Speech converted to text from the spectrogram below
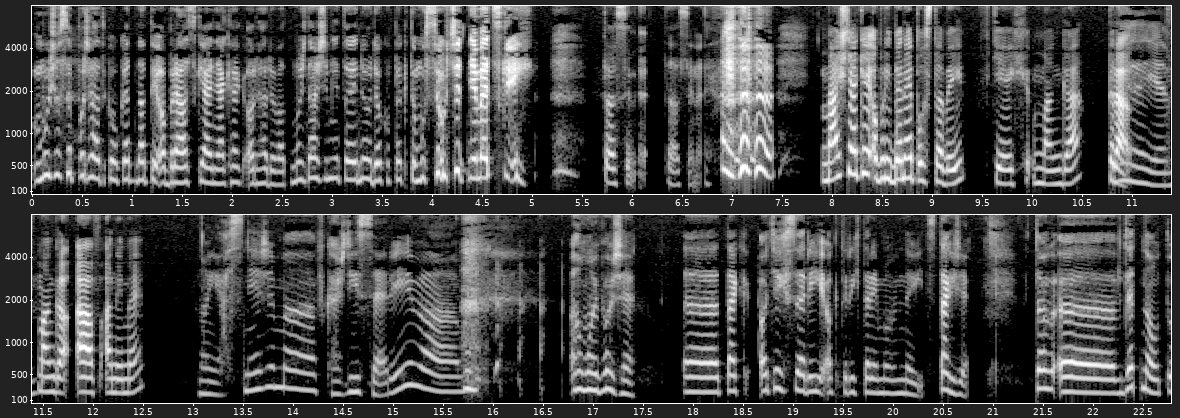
můžu se pořád koukat na ty obrázky a nějak tak odhadovat. Možná, že mě to jednou dokope k tomu se učit německy. To asi ne. To asi ne. Máš nějaké oblíbené postavy v těch manga? Teda je, je. v manga a v anime? No jasně, že má. V každé sérii mám. oh můj bože. Uh, tak o těch sériích, o kterých tady mluvím nejvíc. Takže to, uh, v Death Note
